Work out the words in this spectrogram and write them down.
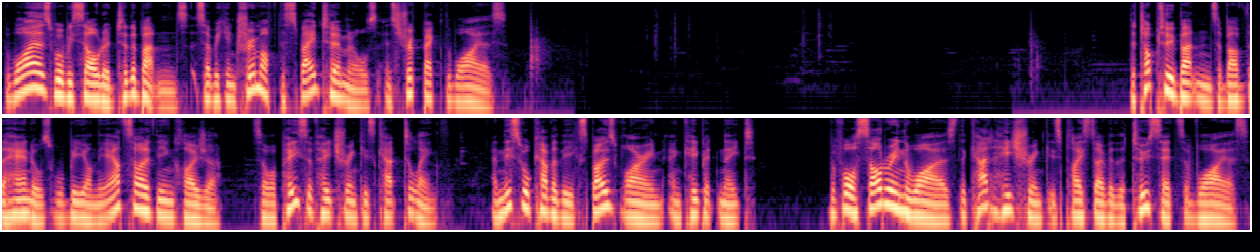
The wires will be soldered to the buttons so we can trim off the spade terminals and strip back the wires. The top two buttons above the handles will be on the outside of the enclosure, so a piece of heat shrink is cut to length, and this will cover the exposed wiring and keep it neat. Before soldering the wires, the cut heat shrink is placed over the two sets of wires.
